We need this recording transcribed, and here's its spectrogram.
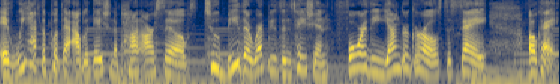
if we have to put that obligation upon ourselves to be the representation for the younger girls to say, okay,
